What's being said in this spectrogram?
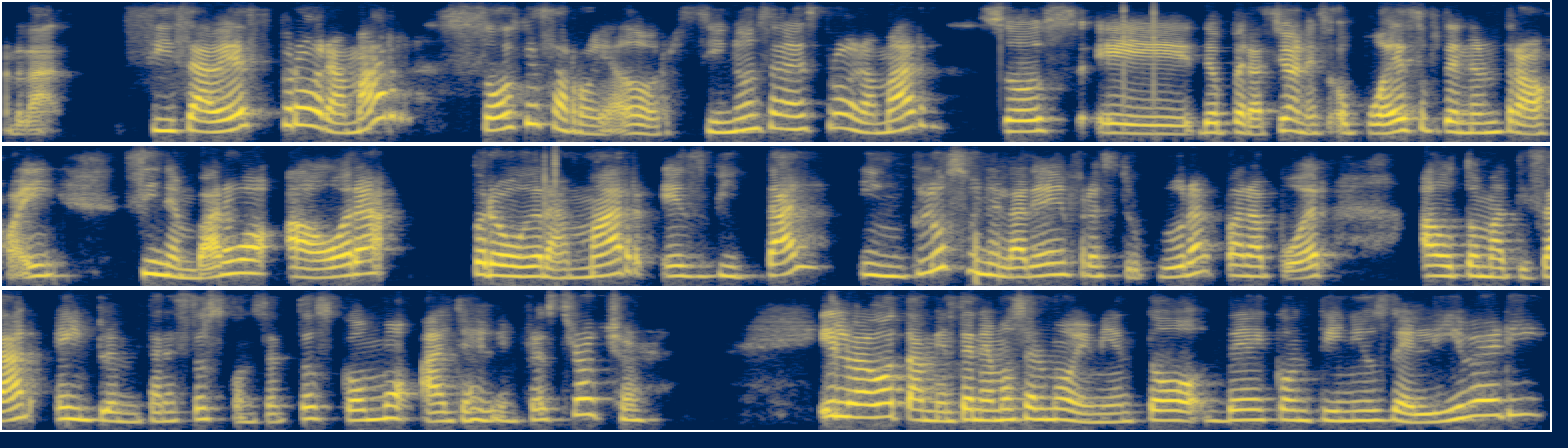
¿verdad? Si sabes programar, sos desarrollador. Si no sabes programar, sos eh, de operaciones o puedes obtener un trabajo ahí. Sin embargo, ahora programar es vital, incluso en el área de infraestructura, para poder automatizar e implementar estos conceptos como Agile Infrastructure. Y luego también tenemos el movimiento de Continuous Delivery.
